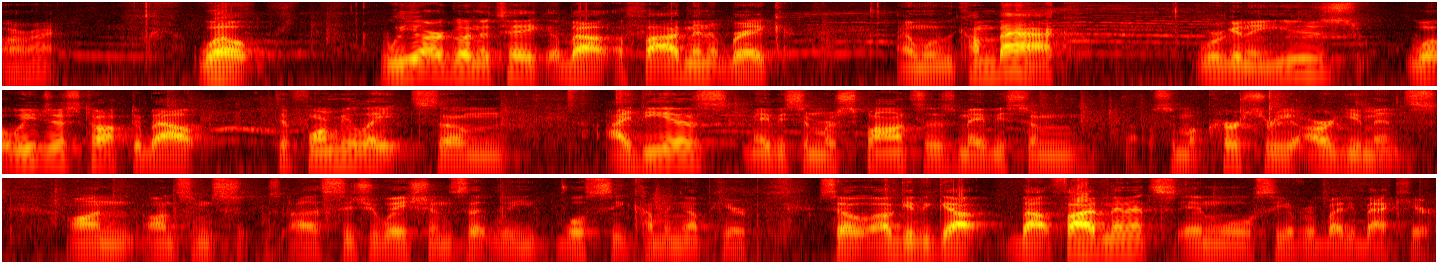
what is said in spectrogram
All right. Well, we are going to take about a five minute break. And when we come back, we're going to use what we just talked about to formulate some ideas, maybe some responses, maybe some, some cursory arguments on, on some uh, situations that we will see coming up here. So I'll give you about five minutes and we'll see everybody back here.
